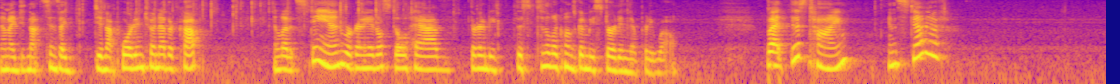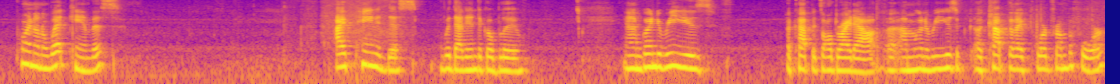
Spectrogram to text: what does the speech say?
and I did not, since I did not pour it into another cup and let it stand, we're going to, it'll still have, they're going to be, the silicone's going to be stirred in there pretty well. But this time, instead of pouring on a wet canvas, I painted this with that indigo blue. And I'm going to reuse a cup, it's all dried out. Uh, I'm going to reuse a, a cup that I've poured from before.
